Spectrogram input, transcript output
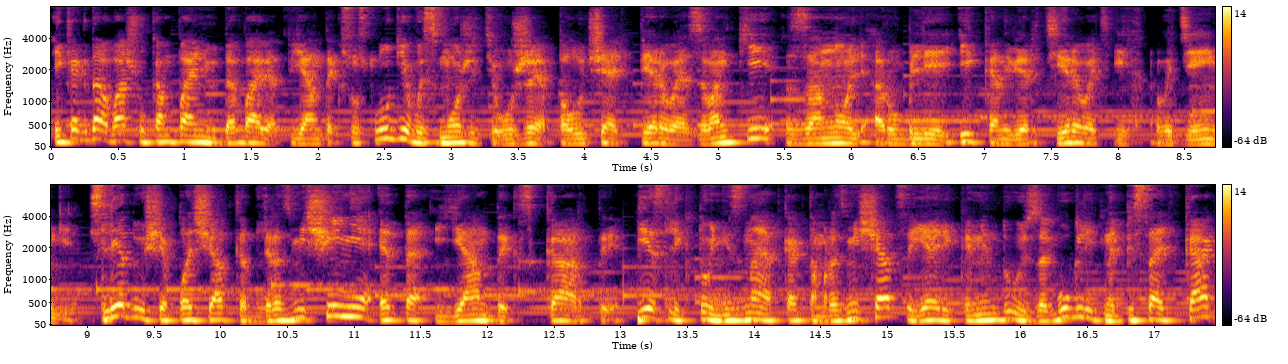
И когда вашу компанию добавят в Яндекс услуги, вы сможете уже получать первые звонки за 0 рублей и конвертировать их в деньги. Следующая площадка для размещения это Яндекс карты. Если кто не знает, как там размещаться, я рекомендую загуглить, написать, как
